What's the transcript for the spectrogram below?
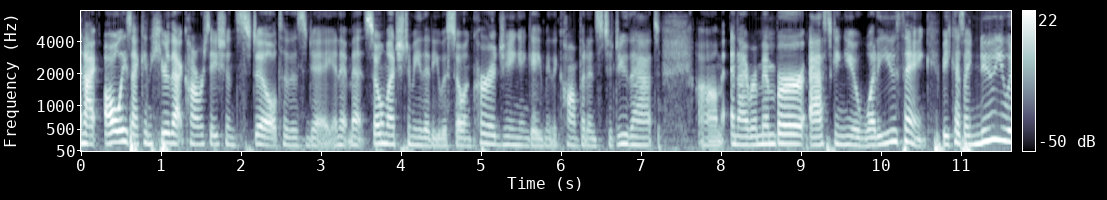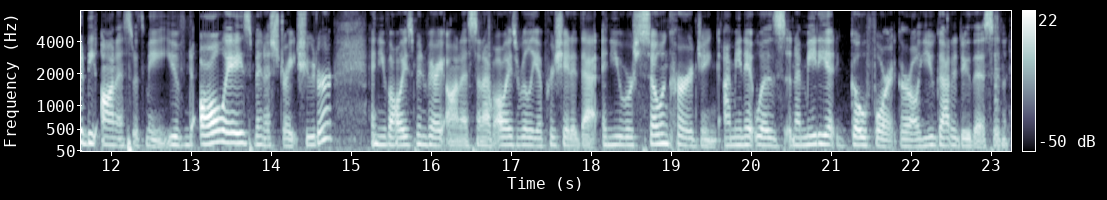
And I always I can hear that conversation still to this day, and it meant so much to me that he was so encouraging and gave me the confidence to do that. Um, and I remember asking you, "What do you think?" Because I knew you would be honest with me. You've always been a straight shooter, and you've always been very honest, and I've always really appreciated that. And you were so encouraging. I mean, it was an immediate go for it, girl. You got to do this. And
